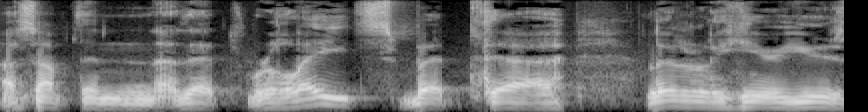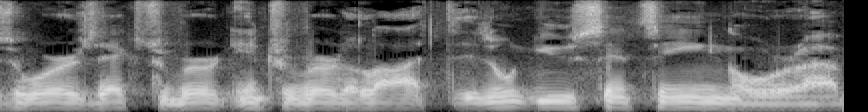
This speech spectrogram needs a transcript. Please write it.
uh, something that relates, but uh, literally here use the words extrovert, introvert a lot. They don't use sensing or uh,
